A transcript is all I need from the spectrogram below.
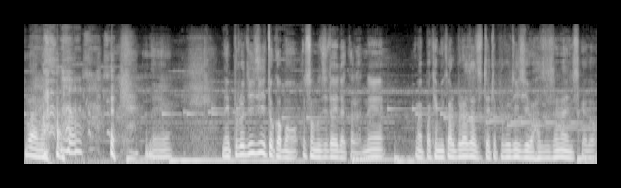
まあまあ。ね。ねプロディジーとかもその時代だからね、まあ、やっぱケミカルブラザーズって言ったらプロディジーは外せないんですけど、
